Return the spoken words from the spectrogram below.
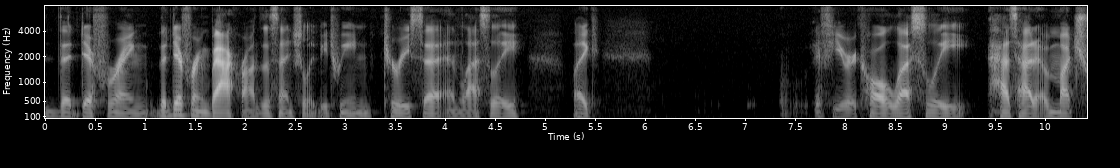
the differing the differing backgrounds essentially between Theresa and Leslie. Like if you recall Leslie has had a much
